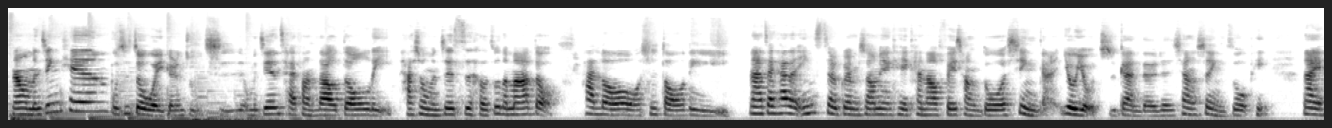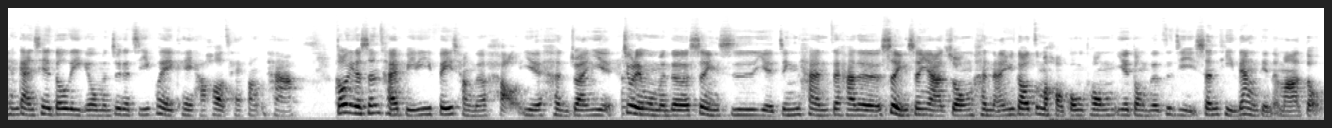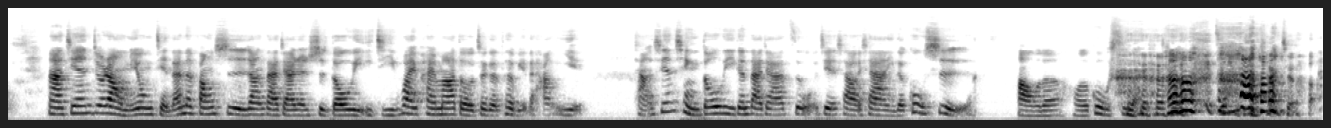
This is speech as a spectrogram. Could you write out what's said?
那我们今天不是只有我一个人主持，我们今天采访到 Dolly，她是我们这次合作的 model。Hello，我是 Dolly。那在她的 Instagram 上面可以看到非常多性感又有质感的人像摄影作品。那也很感谢 Dolly 给我们这个机会，可以好好采访她。Dolly 的身材比例非常的好，也很专业，就连我们的摄影师也惊叹，在他的摄影生涯中很难遇到这么好沟通，也懂得自己身体亮点的 model。那今天就让我们用简单的方式让大家认识 Dolly 以及外拍 model 这个特别的行业。想先请 Dolly 跟大家自我介绍一下你的故事。好，我的我的故事啊，这样就好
